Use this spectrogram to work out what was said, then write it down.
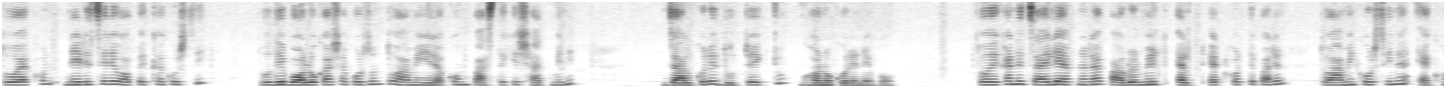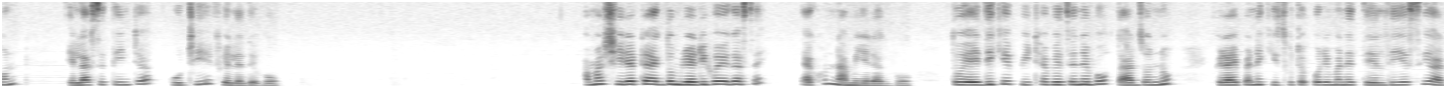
তো এখন নেড়ে চেড়ে অপেক্ষা করছি। দুধে বলক আসা পর্যন্ত আমি এরকম পাঁচ থেকে সাত মিনিট জাল করে দুধটা একটু ঘন করে নেব। তো এখানে চাইলে আপনারা পাউডার মিল্ক অ্যাড করতে পারেন। তো আমি করছি না, এখন এলাচি তিনটা উঠিয়ে ফেলে দেব। আমার শিরাটা একদম রেডি হয়ে গেছে, এখন নামিয়ে রাখব। তো এইদিকে পিঠা ভেজে নেব, তার জন্য ফ্রাই প্যানে কিছুটা পরিমাণে তেল দিয়েছি, আর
